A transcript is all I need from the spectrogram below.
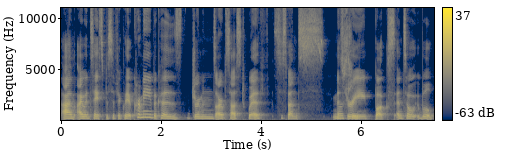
Um, I would say specifically a Krimi because Germans are obsessed with suspense mystery books and so it will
